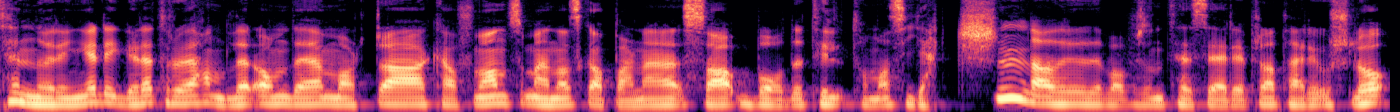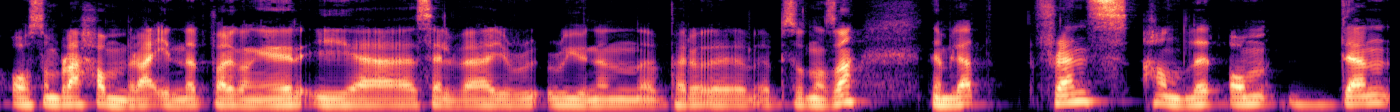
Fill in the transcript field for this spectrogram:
tenåringer digger det, tror jeg handler om det Martha Kaufmann, som en av skaperne, sa både til Thomas Giertsen, da det var på sånn T-serieprat her i Oslo, og som ble hamra inn et par ganger i eh, selve reunion-episoden også, nemlig at Friends handler om den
